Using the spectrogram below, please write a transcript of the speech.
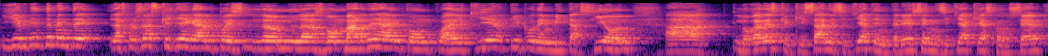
y evidentemente las personas que llegan pues las bombardean con cualquier tipo de invitación a lugares que quizá ni siquiera te interesen, ni siquiera quieras conocer,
